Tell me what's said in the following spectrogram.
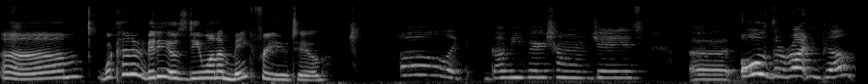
Um, what kind of videos do you want to make for YouTube? Oh, like gummy bear challenges. Uh oh, the rotten bell,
